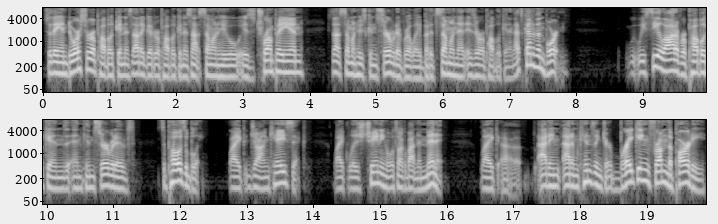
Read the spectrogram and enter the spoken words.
So they endorse a Republican. It's not a good Republican. It's not someone who is Trumpian. It's not someone who's conservative, really, but it's someone that is a Republican. And that's kind of important we see a lot of Republicans and conservatives, supposedly, like John Kasich, like Liz Cheney, who we'll talk about in a minute, like uh, Adam, Adam Kinzinger, breaking from the party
